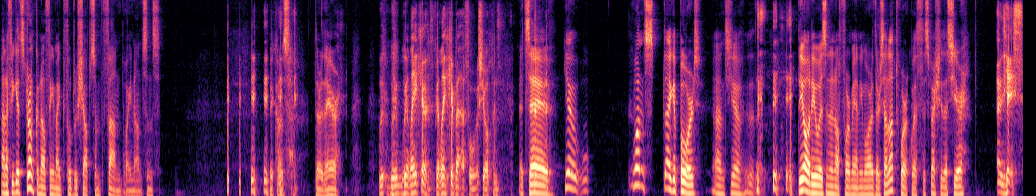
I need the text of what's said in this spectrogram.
And if he gets drunk enough, he might Photoshop some fanboy nonsense. because they're there. We, we, we like a we like a bit of photoshopping. It's, uh, you know, once I get bored and, you know, the audio isn't enough for me anymore, there's a lot to work with, especially this year. Uh, yes,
